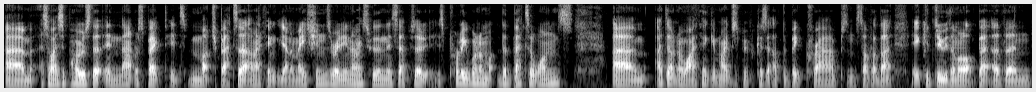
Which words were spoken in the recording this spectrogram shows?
Um, so I suppose that in that respect, it's much better, and I think the animation's really nice within this episode. It's probably one of the better ones. Um, I don't know why. I think it might just be because it had the big crabs and stuff like that. It could do them a lot better than,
